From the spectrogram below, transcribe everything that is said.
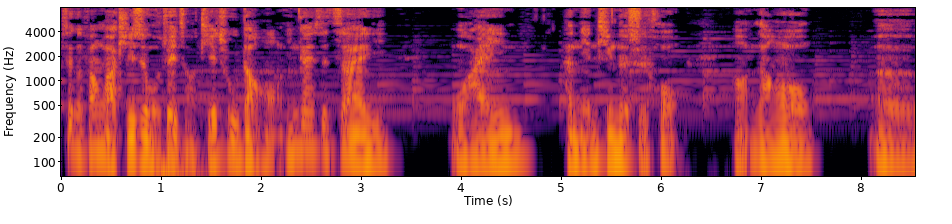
这个方法其实我最早接触到，哈，应该是在我还很年轻的时候，啊，然后呃，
